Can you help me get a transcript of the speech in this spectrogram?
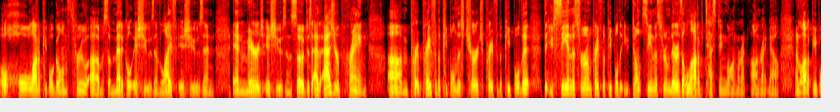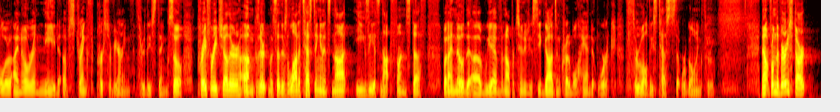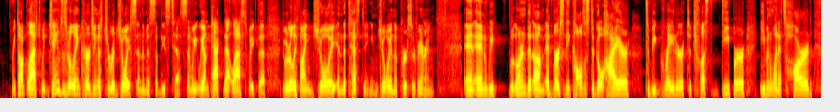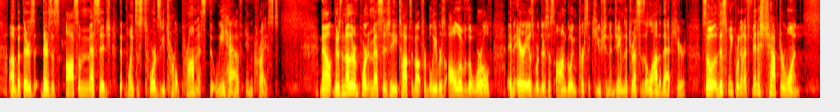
a whole lot of people going through um, some medical issues and life issues and, and marriage issues. And so, just as, as you're praying, um, pray, pray, for the people in this church. Pray for the people that, that you see in this room. Pray for the people that you don't see in this room. There is a lot of testing going right, on right now. And a lot of people are, I know are in need of strength persevering through these things. So pray for each other because, um, like I said, there's a lot of testing and it's not easy. It's not fun stuff. But I know that uh, we have an opportunity to see God's incredible hand at work through all these tests that we're going through. Now, from the very start, we talked last week, James is really encouraging us to rejoice in the midst of these tests. And we, we unpacked that last week. The, do we really find joy in the testing and joy in the persevering? And, and we learned that um, adversity calls us to go higher, to be greater, to trust deeper, even when it's hard. Um, but there's, there's this awesome message that points us towards the eternal promise that we have in Christ. Now, there's another important message that he talks about for believers all over the world in areas where there's this ongoing persecution, and James addresses a lot of that here. So this week we're going to finish chapter one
